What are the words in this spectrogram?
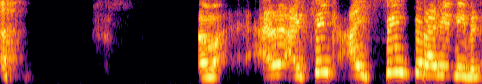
Um, I, I think I think that I didn't even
